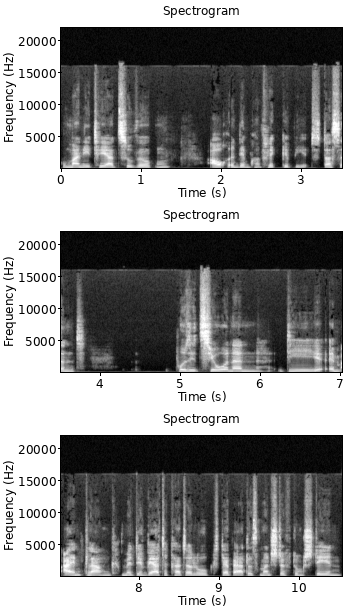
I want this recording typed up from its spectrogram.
humanitär zu wirken, auch in dem Konfliktgebiet. Das sind Positionen, die im Einklang mit dem Wertekatalog der Bertelsmann Stiftung stehen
